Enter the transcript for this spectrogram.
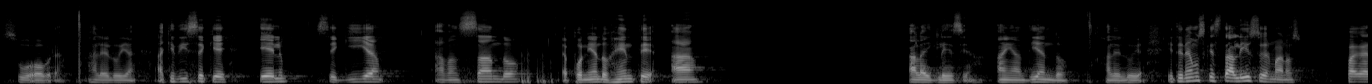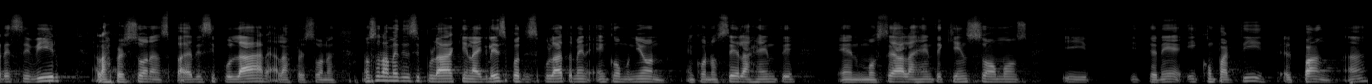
su obra. Aleluya. Aquí dice que Él seguía avanzando, eh, poniendo gente a, a la iglesia, añadiendo. Aleluya. Y tenemos que estar listos, hermanos, para recibir a las personas, para discipular a las personas. No solamente discipular aquí en la iglesia, pero discipular también en comunión, en conocer a la gente, en mostrar a la gente quién somos y, tener, y compartir el pan. ¿ah?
